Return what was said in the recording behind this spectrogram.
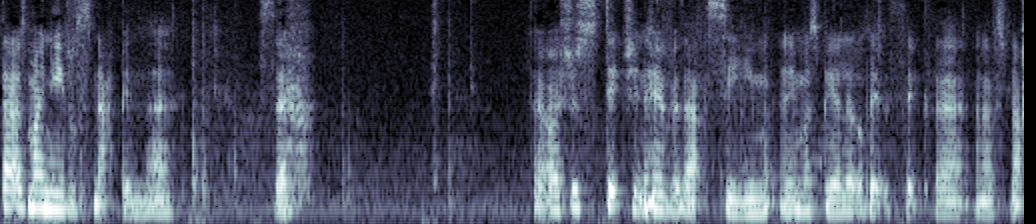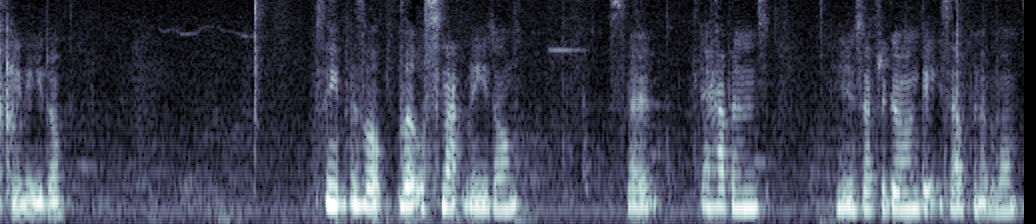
that was my needle snap in there. So so I was just stitching over that seam, and it must be a little bit thick there, and I've snapped my needle. See, there's a little, little snap needle. So it happens. You just have to go and get yourself another one.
